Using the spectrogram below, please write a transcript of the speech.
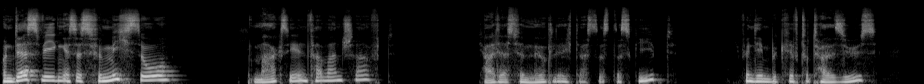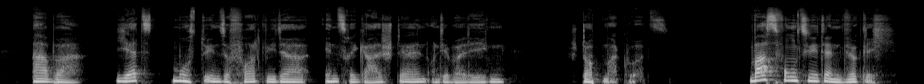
Und deswegen ist es für mich so, ich mag Seelenverwandtschaft. Ich halte es für möglich, dass es das gibt. Ich finde den Begriff total süß. Aber jetzt musst du ihn sofort wieder ins Regal stellen und überlegen, stopp mal kurz. Was funktioniert denn wirklich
